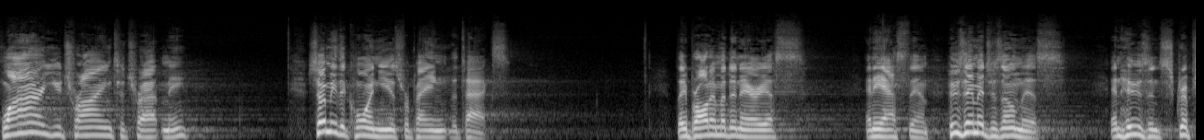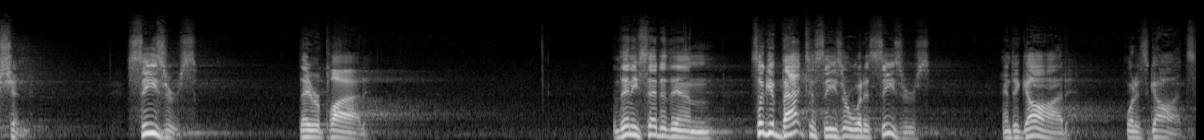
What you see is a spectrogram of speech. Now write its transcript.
why are you trying to trap me? Show me the coin used for paying the tax. They brought him a denarius and he asked them, Whose image is on this and whose inscription? Caesar's, they replied. And then he said to them, So give back to Caesar what is Caesar's, and to God what is God's.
